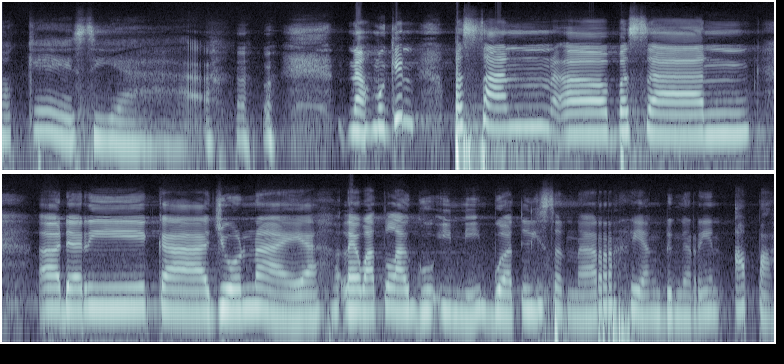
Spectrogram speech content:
Oke, siap. Nah, mungkin pesan eh, pesan eh, dari Kak Jona ya lewat lagu ini buat listener yang dengerin apa?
